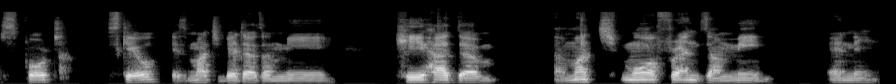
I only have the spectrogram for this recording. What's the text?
sport skill is much better than me. He had um, a much more friends than me, and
